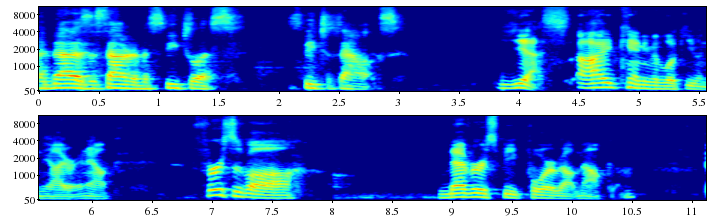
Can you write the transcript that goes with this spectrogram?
And that is the sound of a speechless, speechless Alex. Yes, I can't even look you in the eye right now. First of all, never speak poor about Malcolm.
